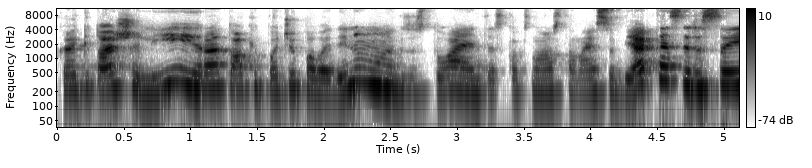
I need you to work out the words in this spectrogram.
kokioje kitoje šalyje yra tokiu pačiu pavadinimu egzistuojantis koks nors tenai subjektas ir jisai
